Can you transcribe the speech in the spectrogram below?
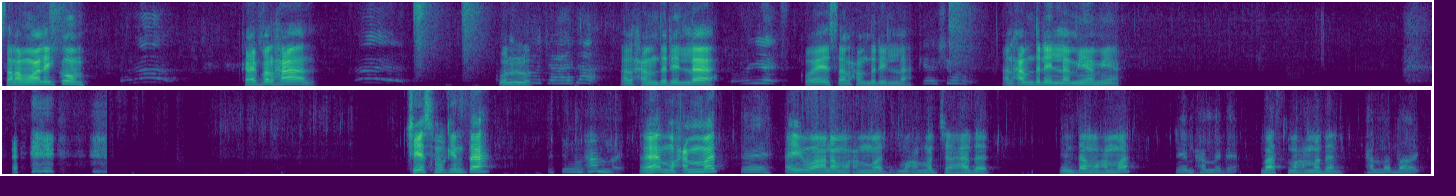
السلام عليكم كيف الحال؟ كله الحمد لله كويس الحمد لله؟ الحمد لله مية مية شو اسمك انت؟ محمد ها محمد؟ إيه أيوه أنا محمد محمد شهادة أنت محمد؟ إيه محمد بس محمدا محمد ضاي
